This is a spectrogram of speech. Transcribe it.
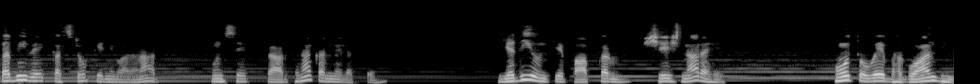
तभी वे कष्टों के निवारणार्थ उनसे प्रार्थना करने लगते हैं। यदि उनके पाप कर्म शेष ना रहे, हो तो वे भगवान भी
